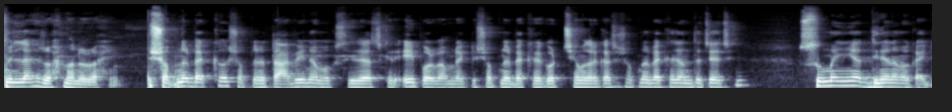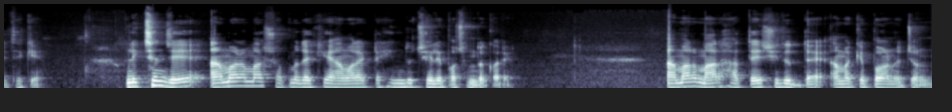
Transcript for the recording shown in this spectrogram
বিসমিল্লাহ রহমানুর রহিম। স্বপ্নের ব্যাখ্যা স্বপ্নের তাবি নামক সিরিজ আজকের এই পর্বে আমরা একটি স্বপ্নের ব্যাখ্যা করছি। আমাদের কাছে স্বপ্নের ব্যাখ্যা জানতে চেয়েছেন সুমাইয়া দিনা নামক আইডি থেকে। লিখছেন যে, আমার মা স্বপ্ন দেখে আমার একটা হিন্দু ছেলে পছন্দ করে। আমার মার হাতে সিঁদুর দেয় আমাকে পড়ানোর জন্য।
